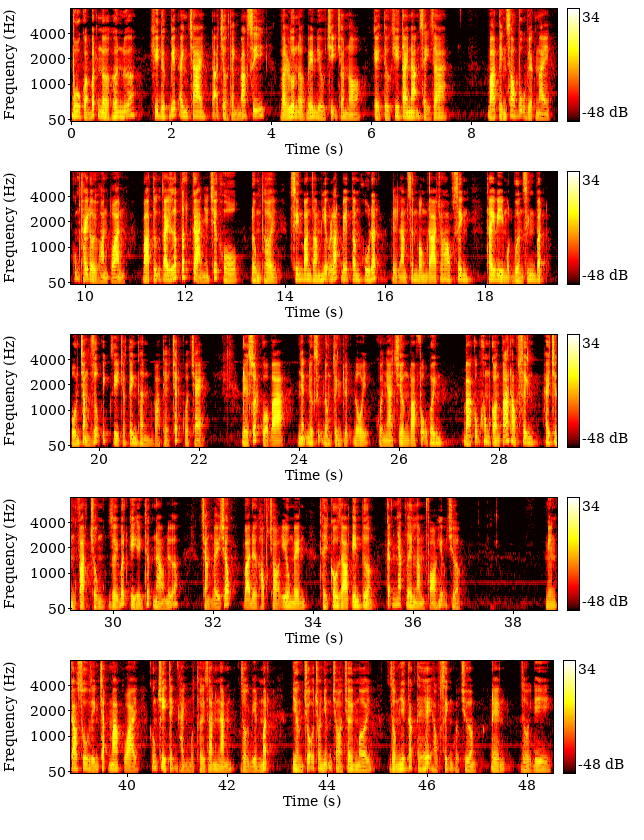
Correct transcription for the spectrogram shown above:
Bu còn bất ngờ hơn nữa khi được biết anh trai đã trở thành bác sĩ và luôn ở bên điều trị cho nó kể từ khi tai nạn xảy ra. Bà tính sau vụ việc này cũng thay đổi hoàn toàn. Bà tự tay lấp tất cả những chiếc hố, đồng thời xin ban giám hiệu lát bê tông khu đất để làm sân bóng đá cho học sinh thay vì một vườn sinh vật vốn chẳng giúp ích gì cho tinh thần và thể chất của trẻ. Đề xuất của bà nhận được sự đồng tình tuyệt đối của nhà trường và phụ huynh. Bà cũng không còn tát học sinh hay trừng phạt chúng dưới bất kỳ hình thức nào nữa. Chẳng mấy chốc, bà được học trò yêu mến, thầy cô giáo tin tưởng, cất nhắc lên làm phó hiệu trưởng. Miếng cao su dính chặt ma quái cũng chỉ thịnh hành một thời gian ngắn rồi biến mất, nhường chỗ cho những trò chơi mới, giống như các thế hệ học sinh của trường đến rồi đi.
